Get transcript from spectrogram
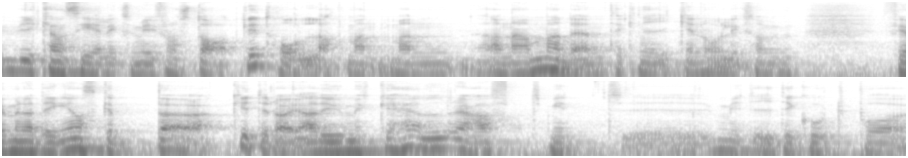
vi kan se liksom ifrån statligt håll att man, man anammar den tekniken. Och liksom, för jag menar det är ganska bökigt idag. Jag hade ju mycket hellre haft mitt, eh, mitt ID-kort på,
